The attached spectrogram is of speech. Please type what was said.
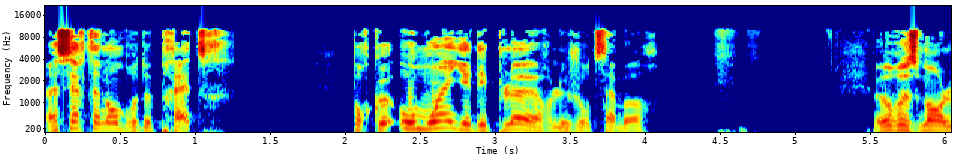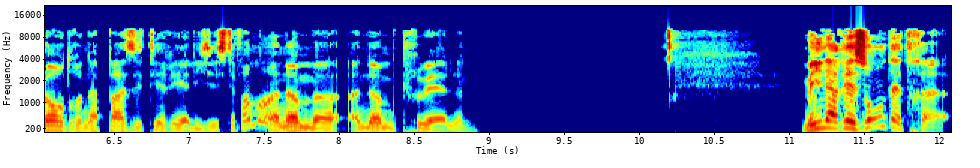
un certain nombre de prêtres pour qu'au moins il y ait des pleurs le jour de sa mort. Heureusement, l'ordre n'a pas été réalisé. C'était vraiment un homme, un homme cruel. Mais il a raison d'être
